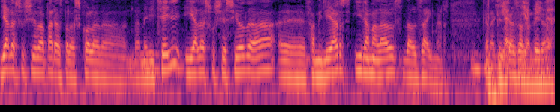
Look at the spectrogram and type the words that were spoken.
Hi ha l'associació de pares de l'escola de, de Meritxell i hi ha l'associació de eh, familiars i de malalts d'Alzheimer, que en aquest I cas i a Pere...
